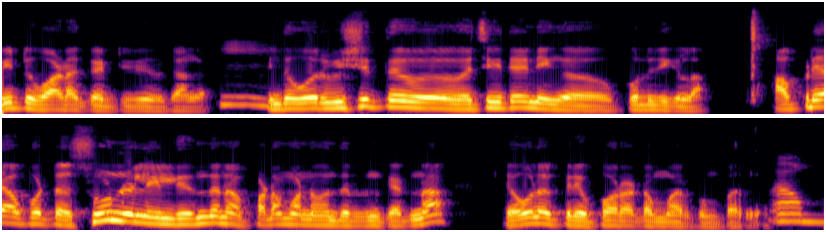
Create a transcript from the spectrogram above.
வீட்டு வாடகை கட்டிட்டு இருக்காங்க. இந்த ஒரு விஷயத்தை வச்சுக்கிட்டே நீங்கள் புரிஞ்சுக்கலாம். அப்படியாப்பட்ட சூழ்நிலையிலிருந்து நான் படம் பண்ண வந்திருக்குன்னு கேட்டினா எவ்வளோ பெரிய போராட்டமாக இருக்கும் பாருங்க. ஆமா.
